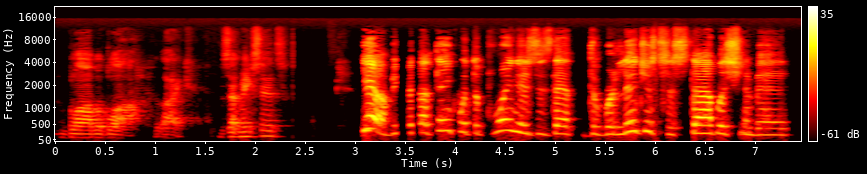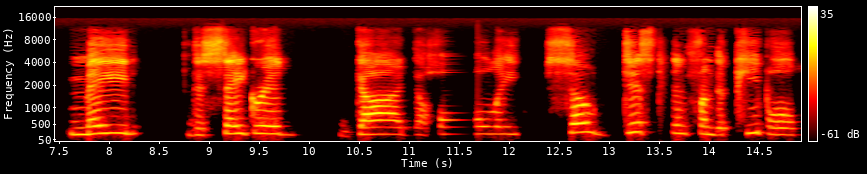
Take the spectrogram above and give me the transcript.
blah blah blah. Like does that make sense Yeah, because I think what the point is is that the religious establishment made the sacred God, the holy, so distant from the people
